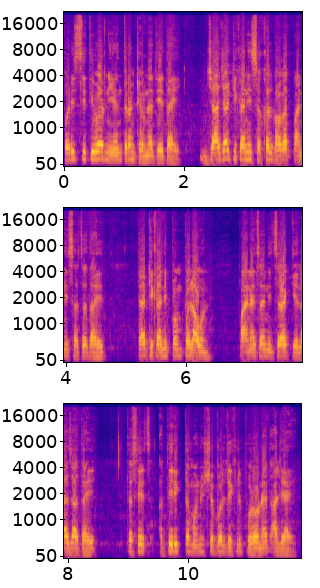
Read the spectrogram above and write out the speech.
परिस्थितीवर नियंत्रण ठेवण्यात येत आहे. ज्या ज्या ठिकाणी सखल भागात पाणी साचत आहेत त्या ठिकाणी पंप लावून पाण्याचा निचरा केला जात आहे. तसेच अतिरिक्त मनुष्यबळ देखील पुरवण्यात आले आहे.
